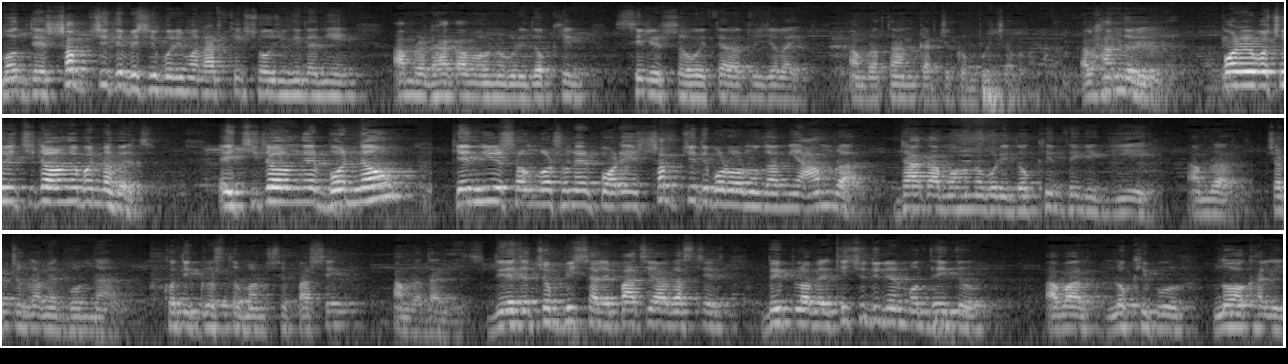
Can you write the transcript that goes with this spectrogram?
মধ্যে সবচেয়ে বেশি পরিমাণ আর্থিক সহযোগিতা নিয়ে আমরা ঢাকা মহানগরী দক্ষিণ, সিলেট সহ তেরোটি জেলায় আমরা ত্রাণ কার্যক্রম পরিচালনা করি। আলহামদুলিল্লাহ। পরের বছরই চিটাগাংয়ে বন্যা হয়েছে। এই চিটাগাংয়ের বন্যাও কেন্দ্রীয় সংগঠনের পরে সবচেয়ে বড় অনুদান নিয়ে আমরা ঢাকা মহানগরী দক্ষিণ থেকে গিয়ে আমরা চট্টগ্রামের বন্যা ক্ষতিগ্রস্ত মানুষের পাশে আমরা দাঁড়িয়েছি। দুই হাজার চব্বিশ সালে পাঁচই আগস্টের বিপ্লবের কিছুদিনের মধ্যেই তো আবার লক্ষ্মীপুর, নোয়াখালী,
